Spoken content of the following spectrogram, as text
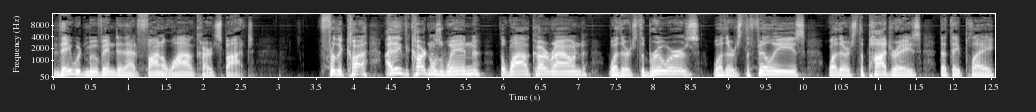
they would move into that final wild card spot. For the I think the Cardinals win the wild card round, whether it's the Brewers, whether it's the Phillies, whether it's the Padres that they play.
